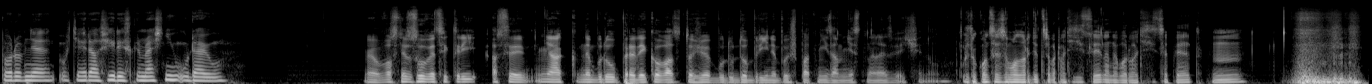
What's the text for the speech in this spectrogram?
podobně u těch dalších diskriminačních údajů. Jo, vlastně to jsou věci, které asi nějak nebudou predikovat to, že budu dobrý nebo špatný zaměstnanec většinou. Už dokonce jsem mohl narodit třeba 2001 nebo 2005. Hmm.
